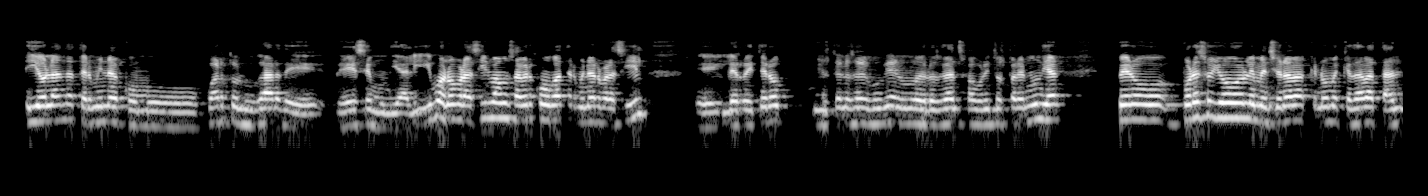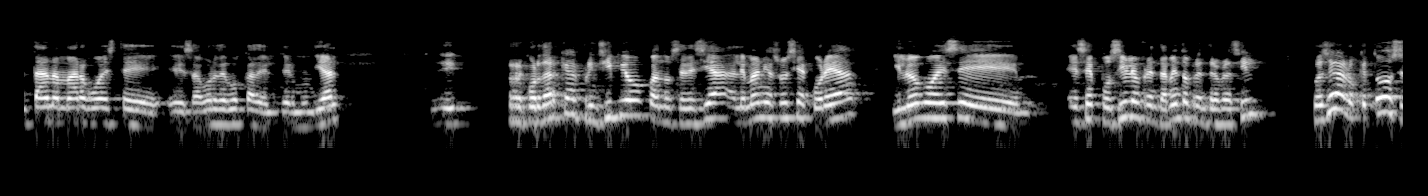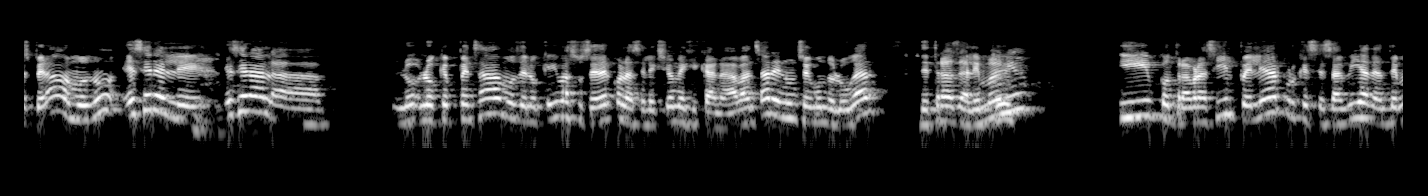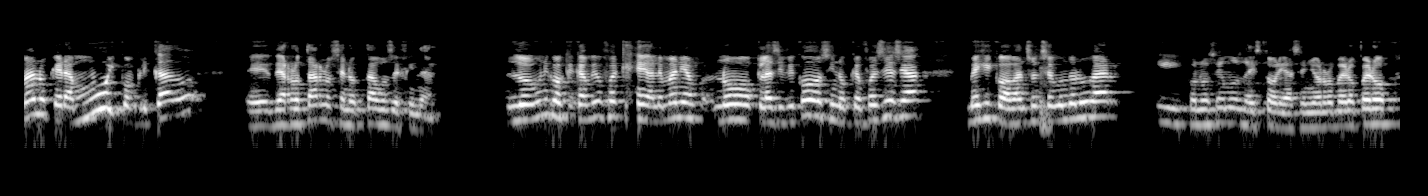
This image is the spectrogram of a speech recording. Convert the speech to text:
y Holanda termina como cuarto lugar de, ese mundial. Y, bueno, Brasil, vamos a ver cómo va a terminar Brasil. Eh, le reitero, y usted lo sabe muy bien, uno de los grandes favoritos para el mundial. Pero por eso yo le mencionaba que no me quedaba tan, tan amargo este eh, sabor de boca del, mundial. recordar que al principio, cuando se decía Alemania, Suecia, Corea, y luego ese, ese posible enfrentamiento frente a Brasil, pues era lo que todos esperábamos, ¿no? Ese era, el, eh, ese era la, lo, que pensábamos de lo que iba a suceder con la selección mexicana, avanzar en un segundo lugar detrás de Alemania y contra Brasil pelear porque se sabía de antemano que era muy complicado eh, derrotarlos en octavos de final. Lo único que cambió fue que Alemania no clasificó, sino que fue Suecia, México avanzó en segundo lugar y conocemos la historia, señor Romero, pero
